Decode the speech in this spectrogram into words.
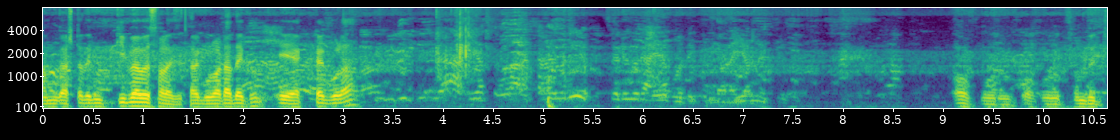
আম গাছটা দেখুন কীভাবে ছড়াইছে, তার গোড়াটা দেখুন, এই একটা গোড়া। অপরূপ অপরূপ সৌন্দর্য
